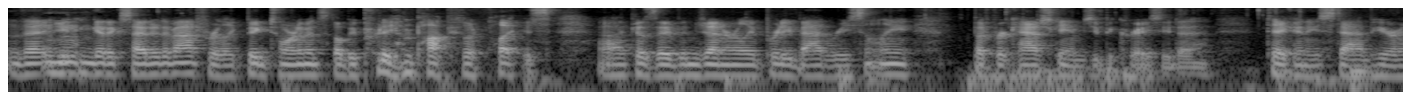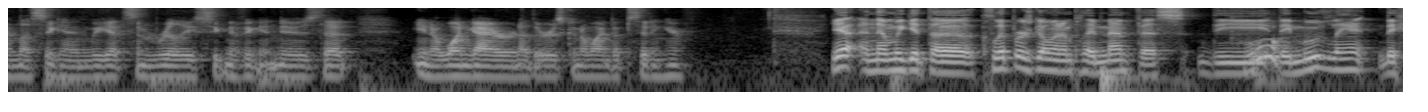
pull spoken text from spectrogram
that you can get excited about for like big tournaments. They'll be pretty unpopular plays because they've been generally pretty bad recently. But for cash games, you'd be crazy to take any stab here unless again we get some really significant news that you know one guy or another is going to wind up sitting here. Yeah, and then we get the Clippers going and play Memphis. The Ooh. they move land they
